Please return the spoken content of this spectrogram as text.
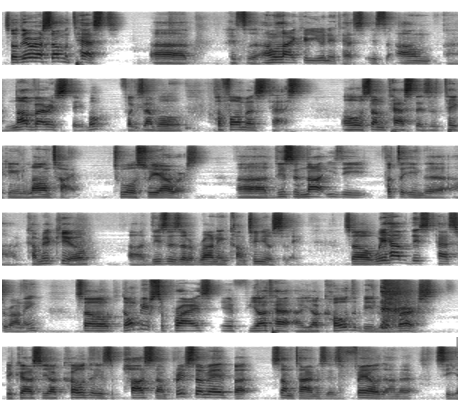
So there are some tests. Uh, it's uh, unlike a unit test. It's un, uh, not very stable. For example, performance test. Or some test is taking a long time, two or three hours. Uh, this is not easy put in the uh, commit queue. this is running continuously. So we have this test running. So don't be surprised if your, your code be reversed because your code is passed on pre-submit, but sometimes it's failed on the CI.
